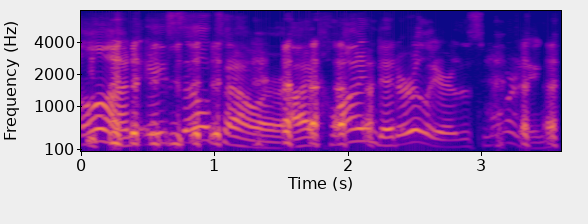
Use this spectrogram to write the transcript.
the top? on a cell tower. I climbed it earlier this morning.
